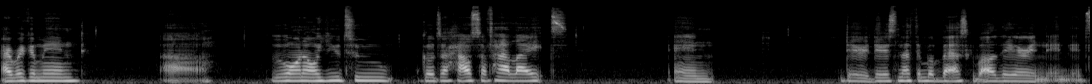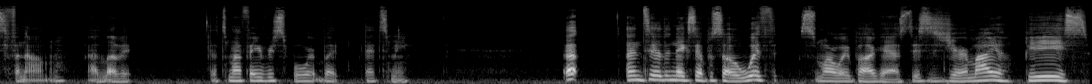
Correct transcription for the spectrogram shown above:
I recommend uh, going on YouTube, go to House of Highlights, and there there's nothing but basketball there, and, and it's phenomenal. I love it. That's my favorite sport, but that's me. Uh, until the next episode with Smart Way Podcast. This is Jeremiah. Peace.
